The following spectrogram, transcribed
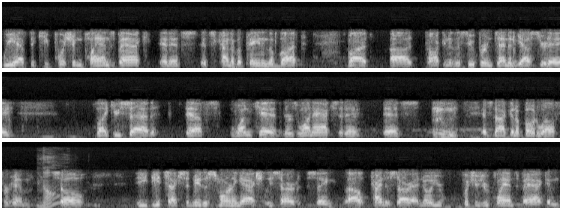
we have to keep pushing plans back, and it's it's kind of a pain in the butt. But uh, talking to the superintendent yesterday, like you said, if one kid there's one accident, it's it's not going to bode well for him. No. So he, he texted me this morning. Actually, started saying, "Well, kind of sorry. I know you pushes your plans back." And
